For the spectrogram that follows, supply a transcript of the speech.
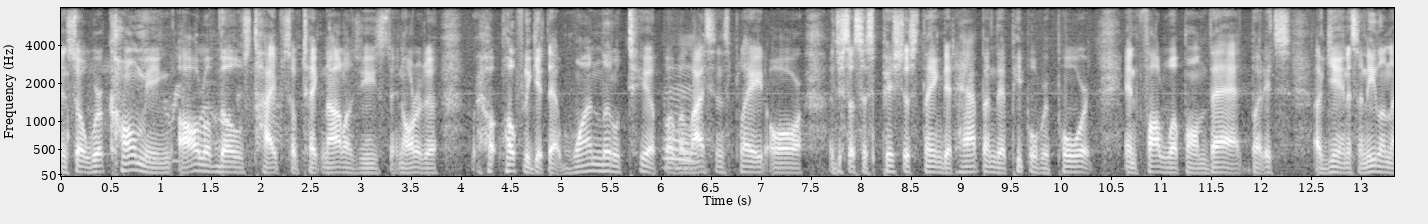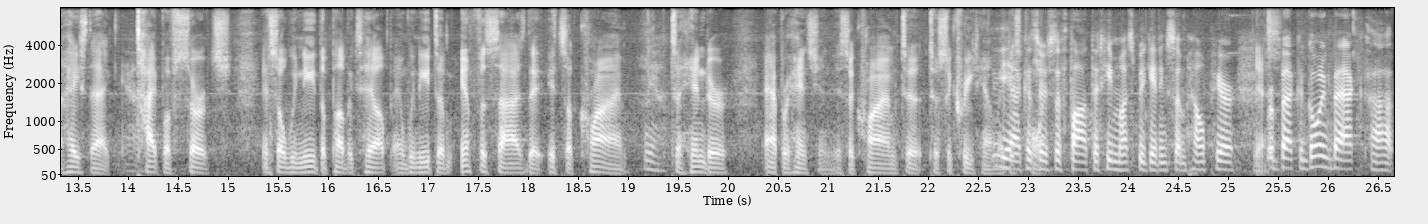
And so we're combing all of those types of technologies in order to ho hopefully get that one little tip mm. of a mm. license plate or just a suspicious thing that happened that people report and follow up on that. But it's, again, it's a needle in a haystack yeah. type of search. And so we need the public's help and we need to emphasize that it's a crime yeah. to hinder apprehension. It's a crime to, to secrete him. Yeah, because there's the thought that he must be getting some help here. Yes. Rebecca, going back uh,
